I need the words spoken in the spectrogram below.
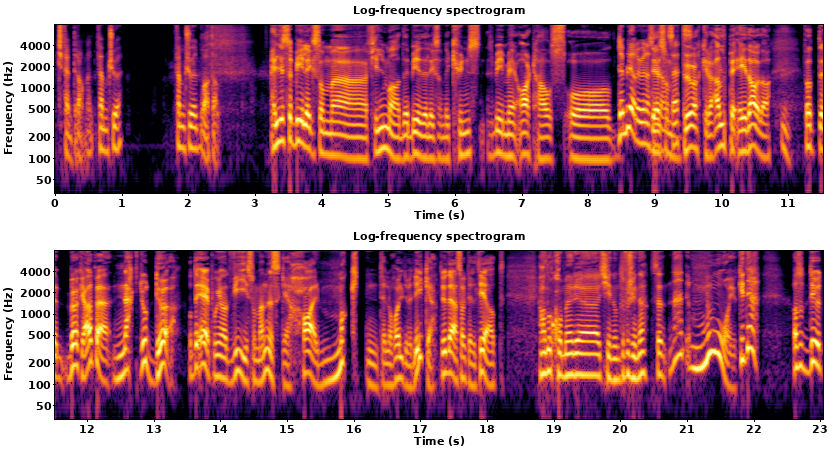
Ikke 50, da, men 25. 25 er et bra tall. Ellers så blir liksom uh, filmer Det blir det liksom det kunst Det blir mer Arthouse og Det blir det det som bøker og LP er i dag, da. Mm. For at eh, bøker LP nekter jo å dø. Og det er på grunn av at vi som mennesker har makten til å holde det ved like. Det er jo det jeg har sagt hele tida, at ja, nå kommer uh, kinoen til å forsvinne. Så nei, det må jo ikke det. Altså, det er jo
